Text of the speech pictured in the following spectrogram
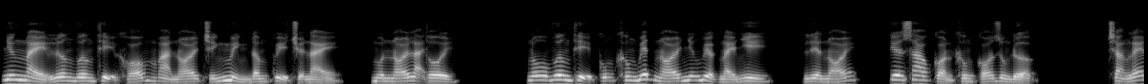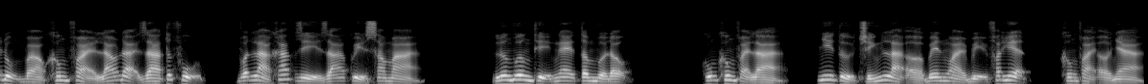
nhưng này lương vương thị khó mà nói chính mình đâm quỷ chuyện này, muốn nói lại thôi. Nô vương thị cũng không biết nói những việc này nhi, liền nói, kia sao còn không có dùng được. Chẳng lẽ đụng vào không phải lão đại gia tức phụ, vẫn là khác gì dã quỷ sao mà. Lương Vương Thị nghe tâm vừa động. Cũng không phải là, nhi tử chính là ở bên ngoài bị phát hiện, không phải ở nhà.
